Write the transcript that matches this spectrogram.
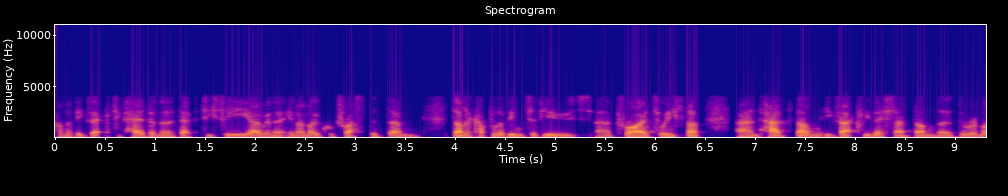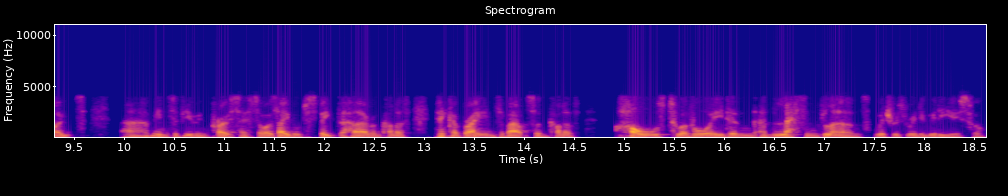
kind of executive head and a deputy CEO in a, in a local trust, had um, done a couple of interviews uh, prior to Easter and had done exactly this, had done the, the remote um, interviewing process. So I was able to speak to her and kind of pick her brains about some kind of holes to avoid and, and lessons learned, which was really really useful.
